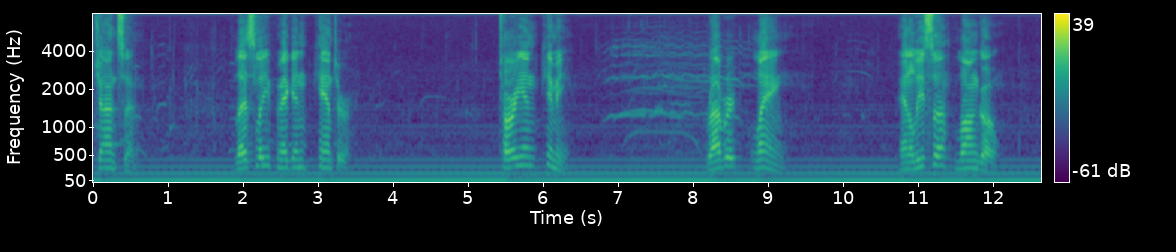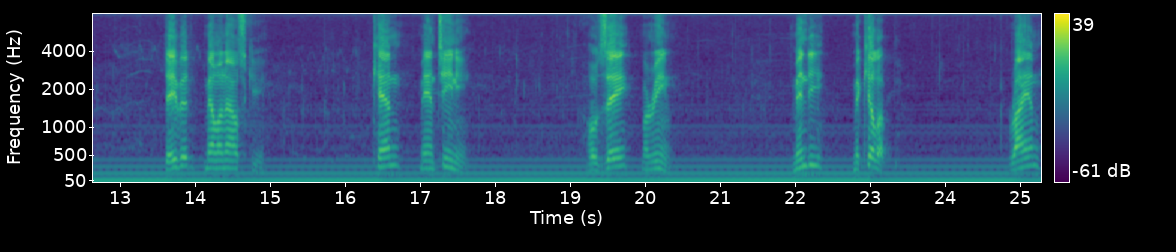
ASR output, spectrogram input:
Johnson. Leslie Megan Cantor. Tarian Kimmy. Robert Lang. Annalisa Longo. David Malinowski. Ken Mantini. Jose Marine. Mindy McKillop. Ryan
